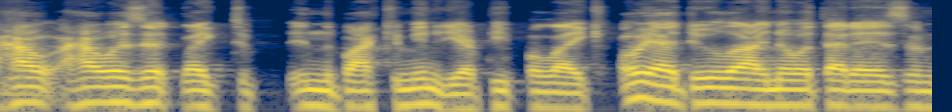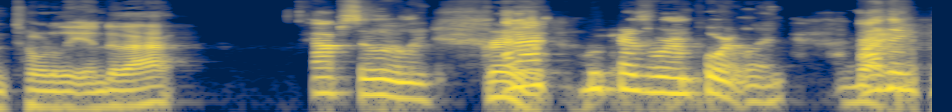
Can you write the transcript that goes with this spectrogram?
How how is it like to, in the black community? Are people like, oh yeah, doula, I know what that is. I'm totally into that. Absolutely. Great. And I because we're in Portland. Right. I think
